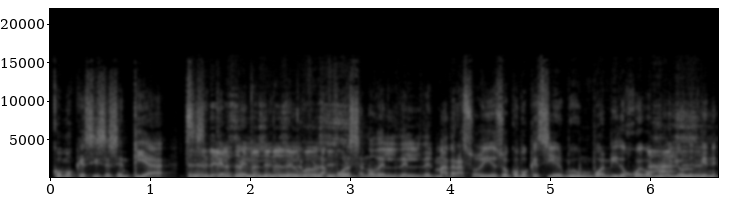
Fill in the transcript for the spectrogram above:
como que sí se sentía, se sentía las animaciones juego, la sí, sí. fuerza, ¿no? Del, del- del madrazo. Y eso como que sí, un buen videojuego como Ajá, yo sí, lo tiene.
